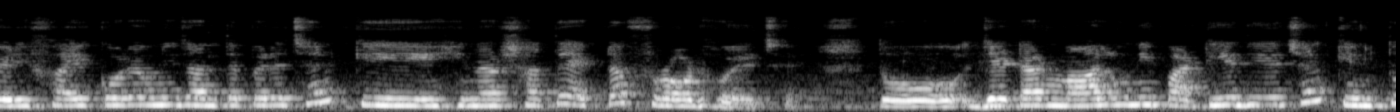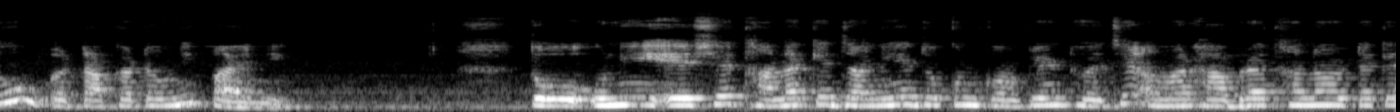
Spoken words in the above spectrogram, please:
ভেরিফাই করে উনি জানতে পেরেছেন কি হিনার সাথে একটা ফ্রড হয়েছে। তো যেটার মাল উনি পাঠিয়ে দিয়েছেন, কিন্তু টাকাটা উনি পায়নি। তো উনি এসে থানাকে জানিয়ে যখন কমপ্লেন্ট হয়েছে, আমার হাবরা থানা ওটাকে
